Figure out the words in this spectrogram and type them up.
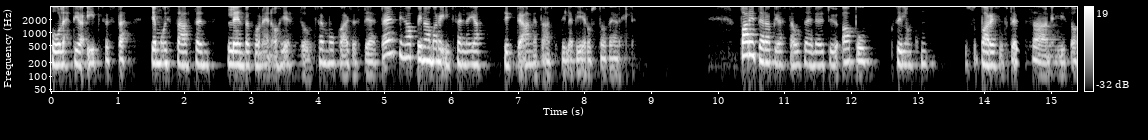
huolehtia itsestä ja muistaa sen lentokoneen ohjeistuksen mukaisesti, että ensin happinaamari itselle ja sitten annetaan se sille virustoverille. Pariterapiasta usein löytyy apu silloin, kun parisuhteessa on iso,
